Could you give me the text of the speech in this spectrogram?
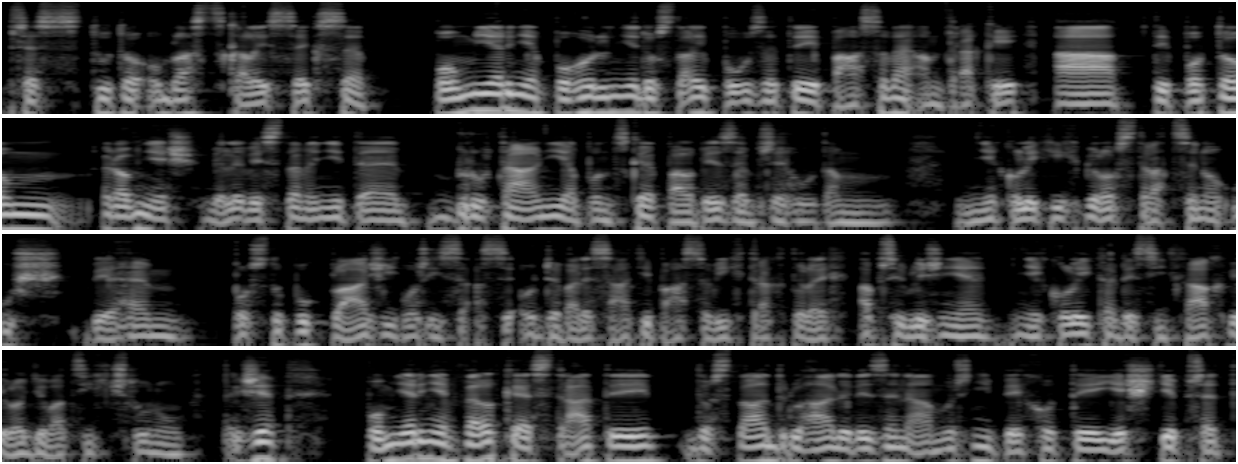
přes tuto oblast Skalisek se poměrně pohodlně dostali pouze ty pásové amtraky a ty potom rovněž byly vystaveni té brutální japonské palbě ze břehu. Tam několik jich bylo ztraceno už během postupu k pláži tvoří se asi o 90 pásových traktorech a přibližně několika desítkách vyloďovacích člunů. Takže poměrně velké ztráty dostala druhá divize námořní pěchoty ještě před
